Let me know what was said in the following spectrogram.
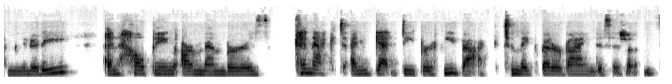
community and helping our members connect and get deeper feedback to make better buying decisions.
